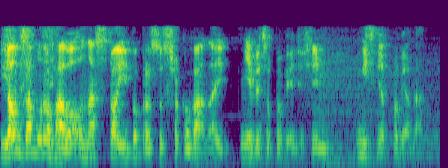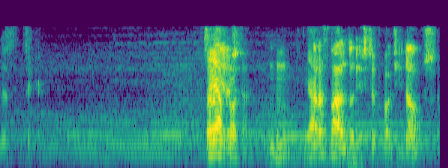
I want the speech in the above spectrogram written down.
Ją zamurowało, ona stoi po prostu zszokowana i nie wie co powiedzieć, nie, nic nie odpowiada. Czekaj. Co ja wchodzę. reszta? Mhm. Ja- Teraz Baldur jeszcze wchodzi, dobrze.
